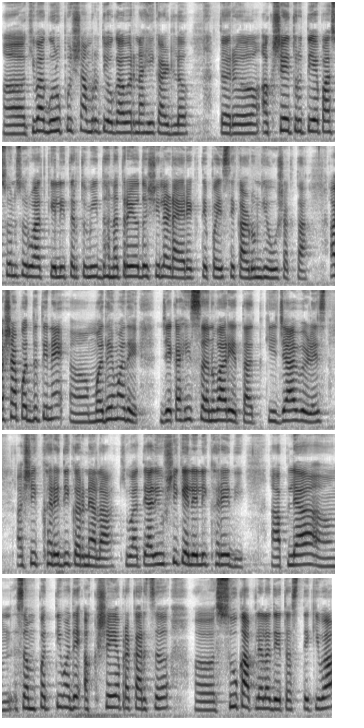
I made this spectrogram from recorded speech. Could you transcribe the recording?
किंवा गुरुपुष्यामृत योगावर नाही काढलं तर अक्षय तृतीयेपासून सुरुवात केली तर तुम्ही धनत्रयोदशीला डायरेक्ट ते पैसे काढून घेऊ शकता. अशा पद्धतीने मध्ये मध्ये जे काही सणवार येतात की ज्या वेळेस अशी खरेदी करण्याला किंवा त्या दिवशी केलेली खरेदी आपल्या संपत्तीमध्ये अक्षय प्रकारचं सुख आपल्याला देत असते किंवा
